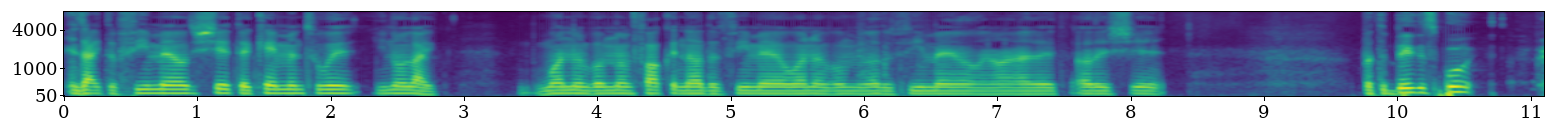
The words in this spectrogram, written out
it's like the female shit that came into it. You know, like one of them, them fuck another female, one of them another female, and all that other shit. But the biggest point,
